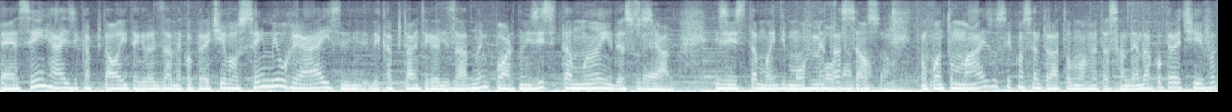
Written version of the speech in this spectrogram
é, 100 reais de capital integralizado na cooperativa ou 100 mil reais de capital integralizado, não importa. Não existe tamanho de associado, certo. existe tamanho de movimentação. movimentação. Então quanto mais você concentrar a tua movimentação dentro da cooperativa,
